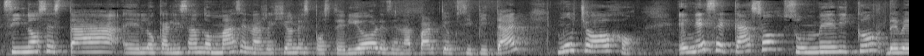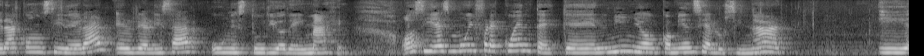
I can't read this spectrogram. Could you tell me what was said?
si no se está localizando más en las regiones posteriores, en la parte occipital, mucho ojo en ese caso, su médico deberá considerar el realizar un estudio de imagen. O si es muy frecuente que el niño comience a alucinar y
